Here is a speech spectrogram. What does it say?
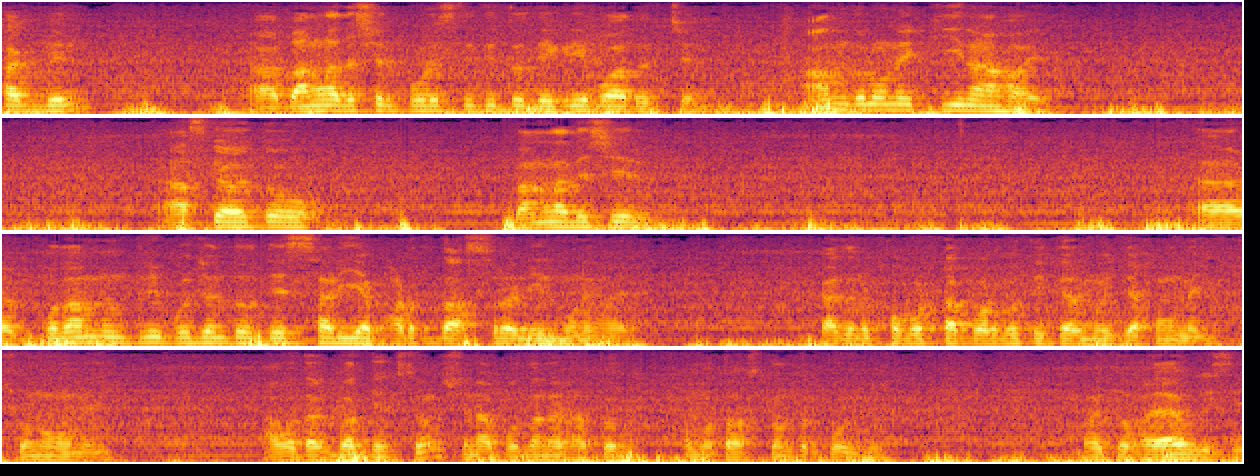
থাকবেন। বাংলাদেশের পরিস্থিতি তো দেখতে পাওয়া যাচ্ছেন আন্দোলনে কি না হয়। আজকে হয়তো বাংলাদেশের প্রধানমন্ত্রী পর্যন্ত দেশ ছাড়িয়া ভারতের আশ্রয় নীল মনে হয়। কাজের খবরটা পরবর্তীতে আর মই দেখাও নেই, শোনাও নেই। আবার একবার দেখছ, সেনাপ্রধানের হাতত ক্ষমতা হস্তান্তর করবে হয়তো হয়েও গেছে।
